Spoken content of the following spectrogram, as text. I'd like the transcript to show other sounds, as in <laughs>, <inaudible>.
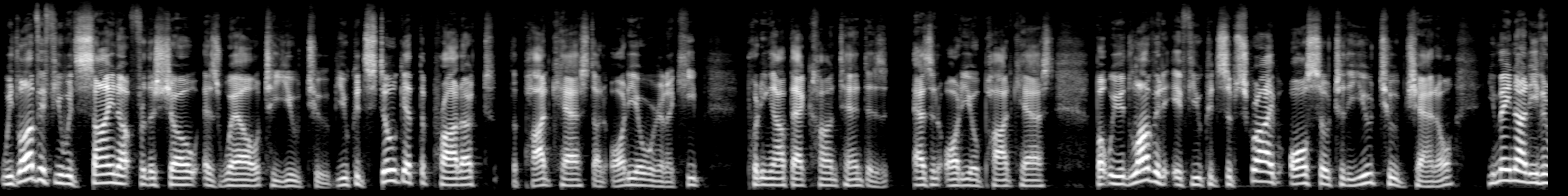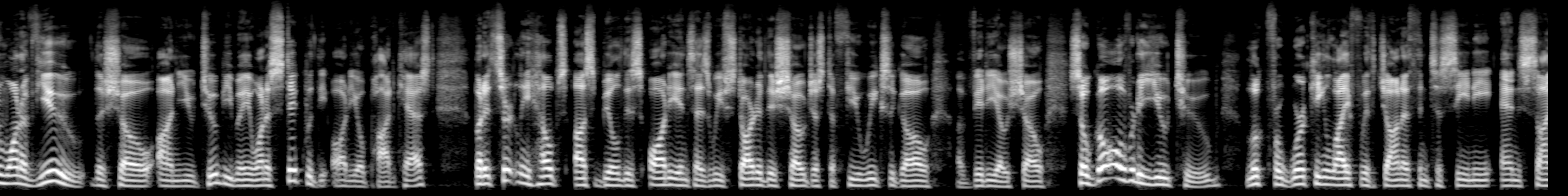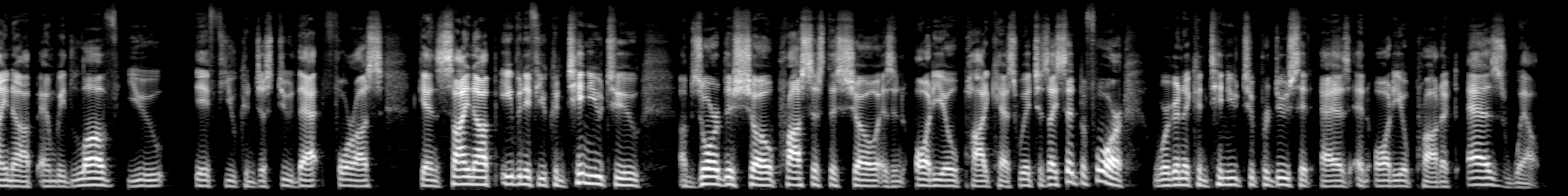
We'd love if you would sign up for the show as well to YouTube. You could still get the product, the podcast on audio. We're going to keep putting out that content as as an audio podcast. But we would love it if you could subscribe also to the YouTube channel. You may not even want to view the show on YouTube. You may want to stick with the audio podcast, but it certainly helps us build this audience as we've started this show just a few weeks ago, a video show. So go over to YouTube, look for Working Life with Jonathan Tasini, and sign up. And we'd love you if you can just do that for us. Again, sign up, even if you continue to absorb this show, process this show as an audio podcast, which, as I said before, we're going to continue to produce it as an audio product as well.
